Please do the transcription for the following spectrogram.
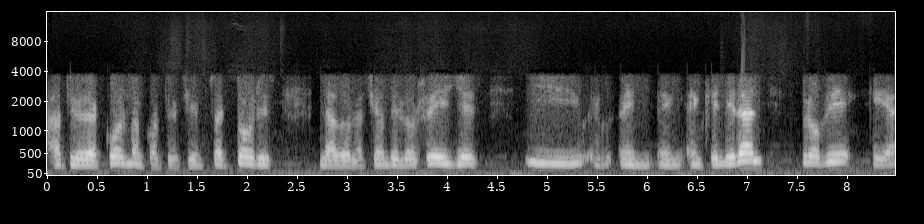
atrio de Colman con 300 actores la adoración de los reyes y en, en, en general probé que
